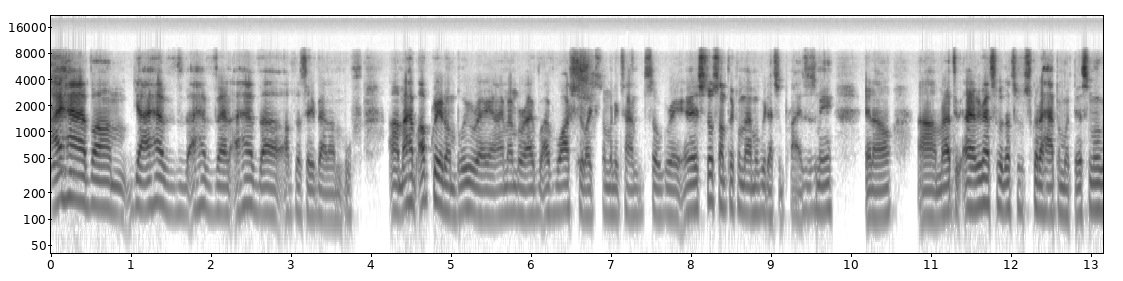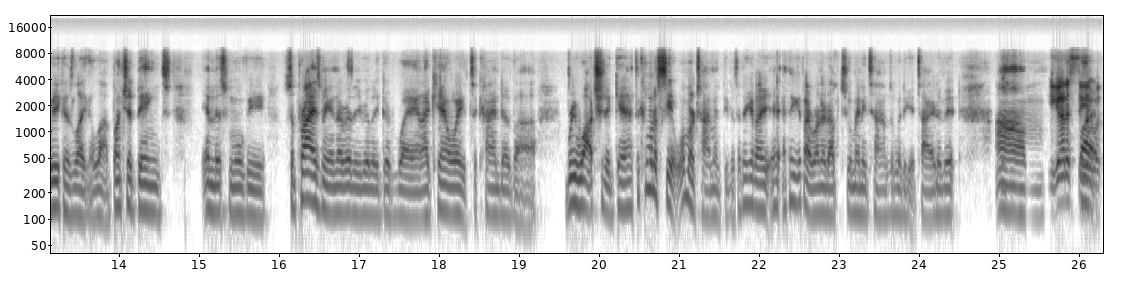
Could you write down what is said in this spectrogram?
I have um yeah I have I have Ven- I have uh I was gonna say Venom Oof. um I have Upgrade on Blu-ray and I remember I've, I've watched it like so many times it's so great. And it's still something from that movie that surprises me you know? Um and I think I think that's what that's what's gonna happen with this movie because like a lot bunch of things in this movie surprise me in a really really good way and I can't wait to kind of uh rewatch it again. I think I'm gonna see it one more time in theaters. I think if I I think if I run it up too many times I'm gonna get tired of it. Um You got to see But- it with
